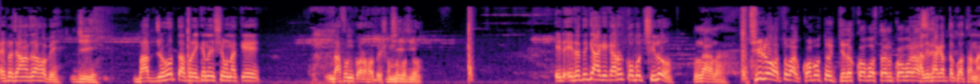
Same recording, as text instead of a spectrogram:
একটা জানাজা হবে। জি। বাদ জোহর তারপর এখানে এসে ওনাকে দাফন করা হবে সম্ভবত। এটা এটা থেকে আগে কারোর কবর ছিল? না না। ছিল তোমার কবর তো তো কবরস্থান কবর খালি আছে। থাকার তো কথা না।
